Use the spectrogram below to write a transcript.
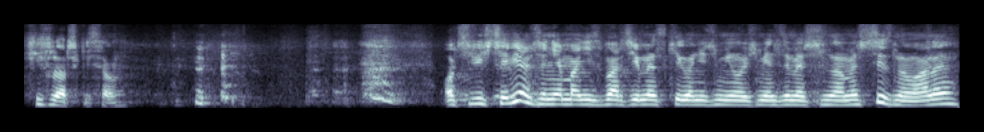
fifloczki są. Oczywiście wiem, że nie ma nic bardziej męskiego niż miłość między mężczyzną a mężczyzną, ale...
